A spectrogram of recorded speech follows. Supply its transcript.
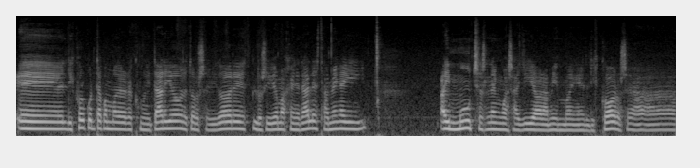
El Discord cuenta con moderadores comunitarios de todos los servidores, los idiomas generales. También hay, hay muchas lenguas allí ahora mismo en el Discord. O sea,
